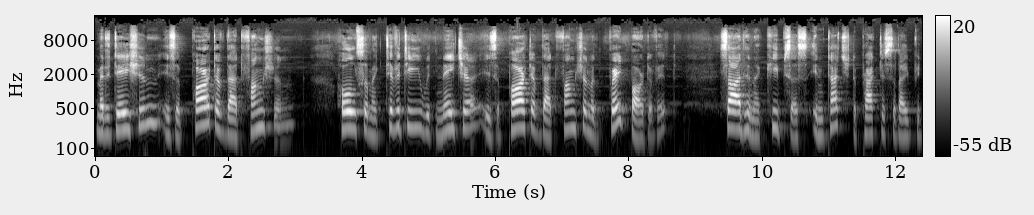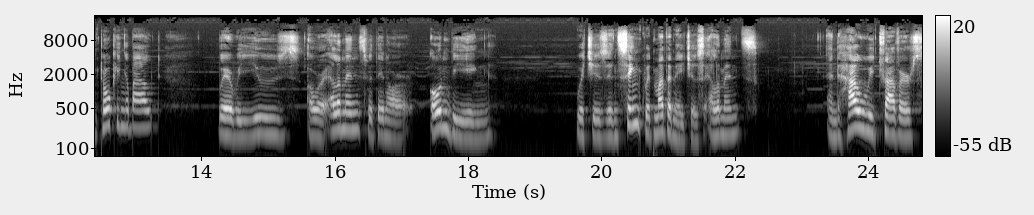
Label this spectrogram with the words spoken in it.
Meditation is a part of that function. Wholesome activity with nature is a part of that function, a great part of it. Sadhana keeps us in touch, the practice that I've been talking about, where we use our elements within our own being, which is in sync with Mother Nature's elements and how we traverse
